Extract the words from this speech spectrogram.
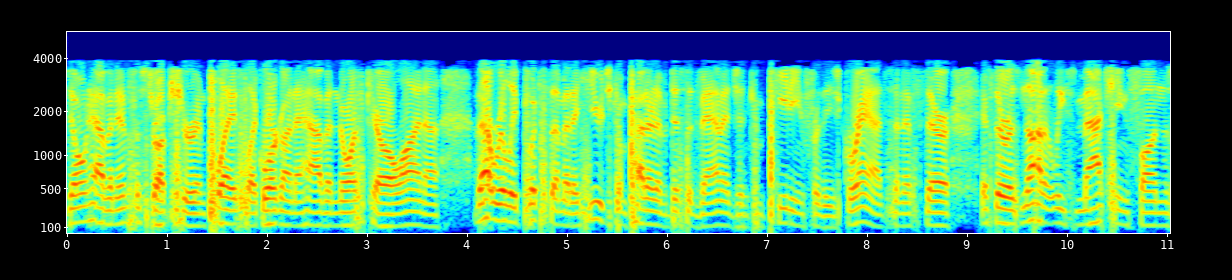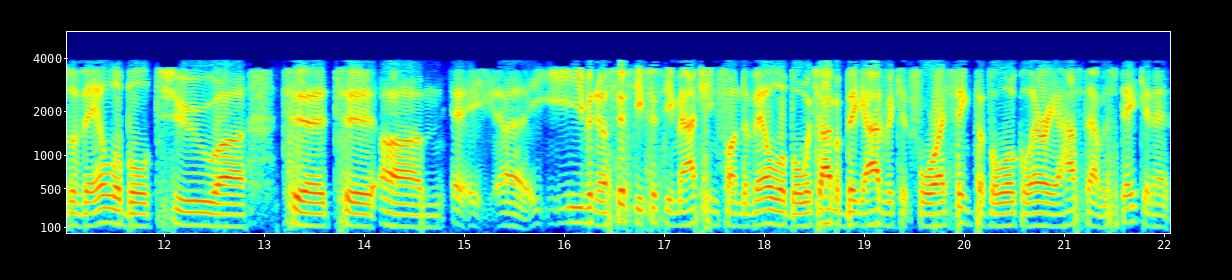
don't have an infrastructure in place like we're going to have in North Carolina, that really puts them at a huge competitive disadvantage in competing for these grants. And if there if there is not at least matching funds available to uh, to to um, uh, even a 50-50 matching fund available, which I'm a big advocate for, I think that the local area has to have a stake in it.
